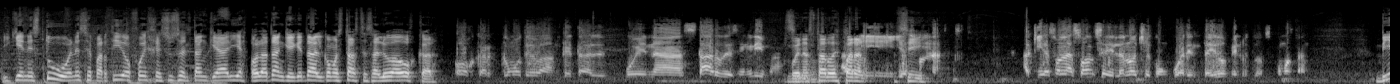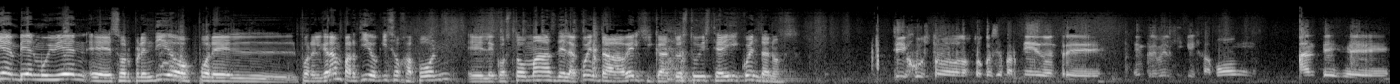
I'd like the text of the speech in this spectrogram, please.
Y quien estuvo en ese partido fue Jesús el Tanque Arias. Hola Tanque, ¿qué tal? ¿Cómo estás? Te saluda Oscar. Oscar, ¿cómo te va? ¿Qué tal? Buenas tardes en Lima. Buenas tardes para... Aquí ya, sí. Aquí ya son las 11 de la noche con 42 minutos. ¿Cómo están? Bien, bien, muy bien. Eh, sorprendidos por el, por el gran partido que hizo Japón. Eh, le costó más de la cuenta a Bélgica. Tú estuviste ahí, cuéntanos. Sí, justo nos tocó ese partido entre, entre Bélgica y Japón. Antes de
